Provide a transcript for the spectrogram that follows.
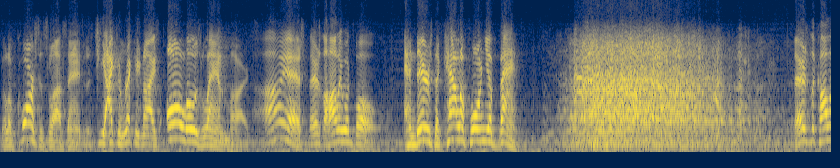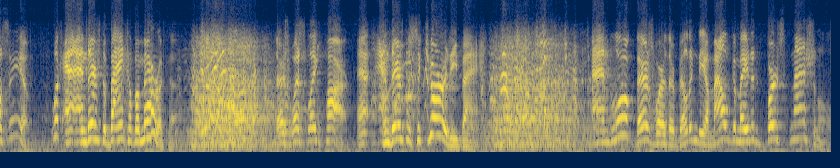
Well, of course it's Los Angeles. Gee, I can recognize all those landmarks. Oh, yes, there's the Hollywood Bowl. And there's the California Bank. There's the Coliseum. Look, and, and there's the Bank of America. There's Westlake Park. And, and there's the Security Bank. And look, there's where they're building the Amalgamated First National.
